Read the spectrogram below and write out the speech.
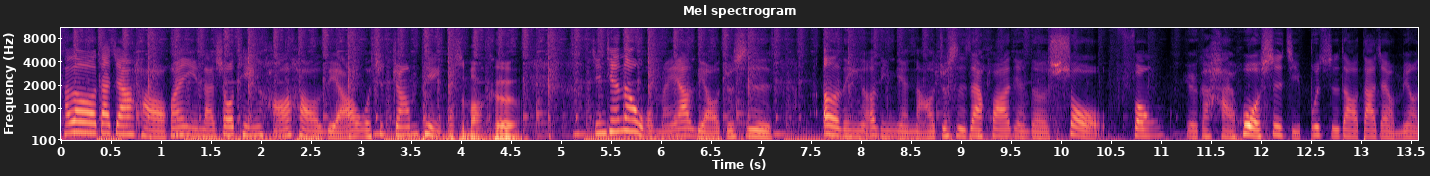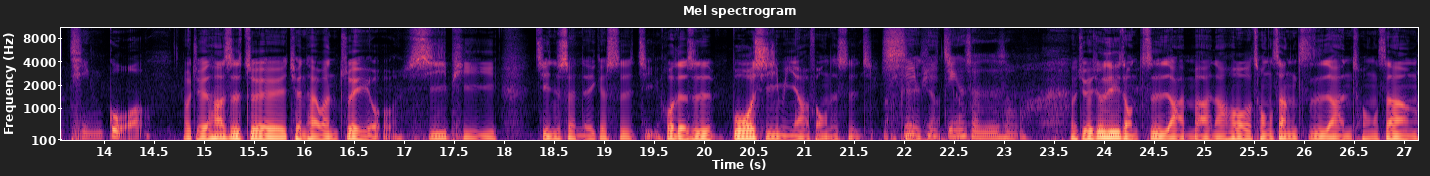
Hello，大家好，欢迎来收听好好聊，我是 Jumping。我是马克。今天呢，我们要聊就是二零二零年，然后就是在花莲的寿丰有一个海货市集，不知道大家有没有听过？我觉得它是最全台湾最有嬉皮精神的一个市集，或者是波西米亚风的市集。可嬉皮精神是什么？我觉得就是一种自然吧，然后崇尚自然，崇尚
